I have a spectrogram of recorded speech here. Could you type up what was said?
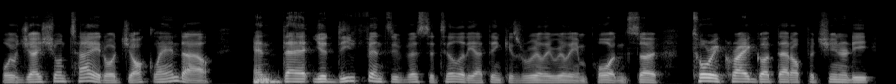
or Jae'Sean Tate or Jock Landale. And that your defensive versatility, I think, is really, really important. So Torrey Craig got that opportunity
